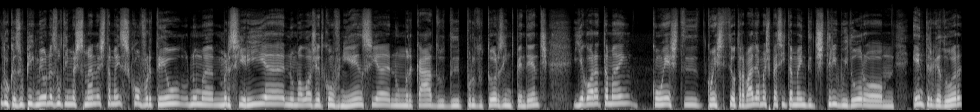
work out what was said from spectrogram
Lucas, o Pigmeu nas últimas semanas também se converteu numa mercearia, numa loja de conveniência, num mercado de produtores independentes e agora também com este, com este teu trabalho é uma espécie também de distribuidor ou hum, entregador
